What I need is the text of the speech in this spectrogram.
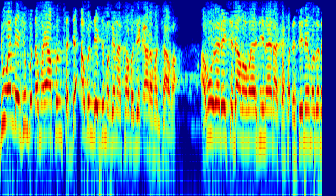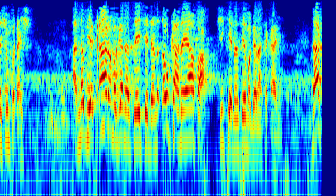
duk wanda ya shimfiɗa mayafinsa duk abin da ya ji magana ta ba zai ƙara manta ba. Abu da ya ce dama mayafi na yana kafaɗa sai yi maza na shimfiɗa shi. Annabi ya ƙara magana sai ya ce da na ɗauka na yafa shikenan sai magana ta ƙare. Da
